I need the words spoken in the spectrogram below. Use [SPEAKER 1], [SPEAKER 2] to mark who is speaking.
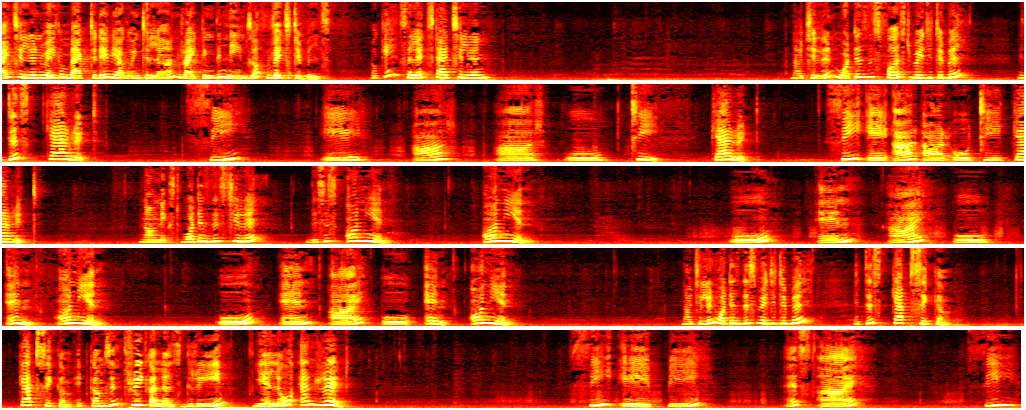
[SPEAKER 1] Hi children, welcome back. Today we are going to learn writing the names of vegetables. Okay, so let's start children. Now children, what is this first vegetable? It is carrot. C A R R O T carrot A R R O T carrot. Now next what is this children? This is onion. Onion. O N I O N. Onion. O N I O N. Onion. Now children what is this vegetable it is capsicum. Capsicum. It comes in three colors green yellow and red. C A P S I C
